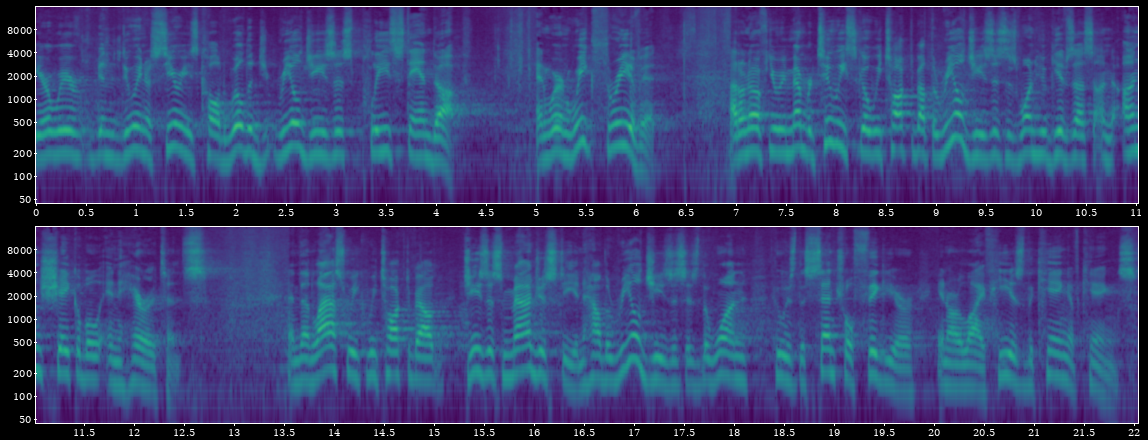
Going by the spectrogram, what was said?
Here, we've been doing a series called Will the Real Jesus Please Stand Up? And we're in week three of it. I don't know if you remember, two weeks ago we talked about the real Jesus as one who gives us an unshakable inheritance. And then last week we talked about Jesus' majesty and how the real Jesus is the one who is the central figure in our life. He is the King of Kings.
